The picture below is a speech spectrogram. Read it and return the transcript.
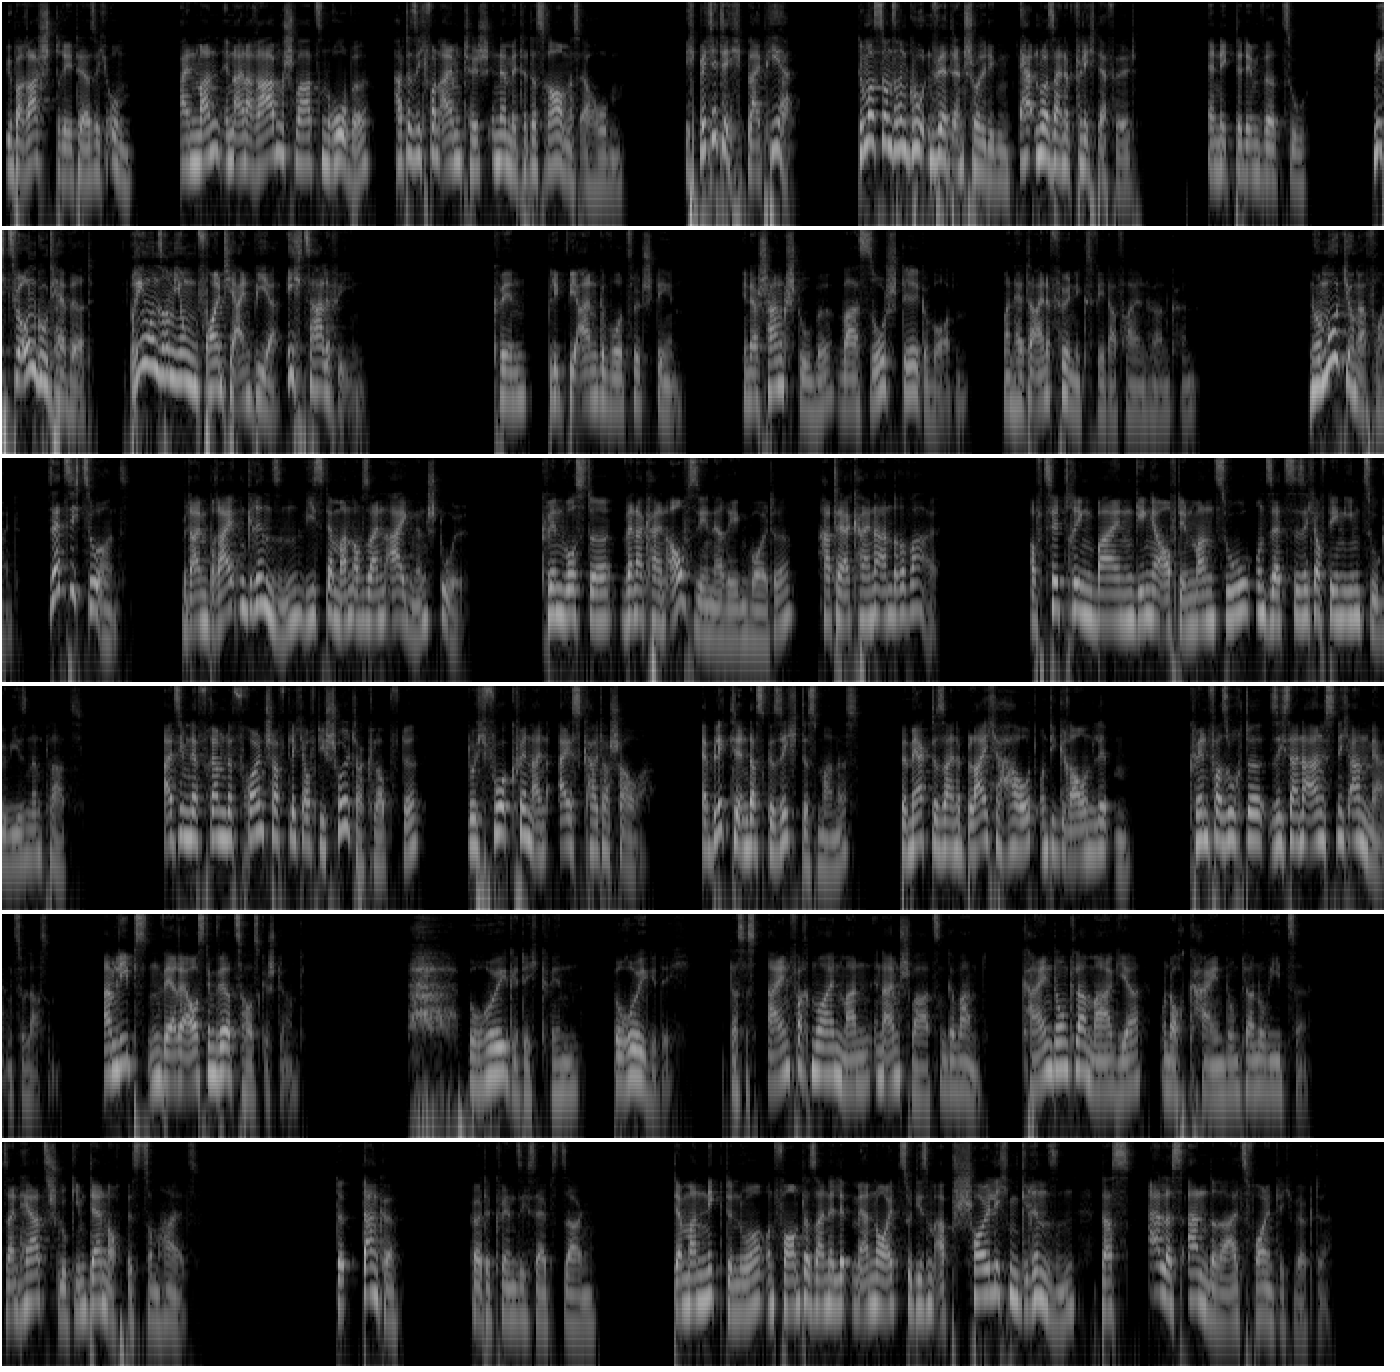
Überrascht drehte er sich um. Ein Mann in einer rabenschwarzen Robe hatte sich von einem Tisch in der Mitte des Raumes erhoben. Ich bitte dich, bleib hier. Du musst unseren guten Wirt entschuldigen. Er hat nur seine Pflicht erfüllt. Er nickte dem Wirt zu. Nichts für ungut, Herr Wirt. Bring unserem jungen Freund hier ein Bier. Ich zahle für ihn. Quinn blieb wie angewurzelt stehen. In der Schankstube war es so still geworden, man hätte eine Phönixfeder fallen hören können. Nur Mut, junger Freund. Setz dich zu uns. Mit einem breiten Grinsen wies der Mann auf seinen eigenen Stuhl. Quinn wusste, wenn er kein Aufsehen erregen wollte, hatte er keine andere Wahl. Auf zittrigen Beinen ging er auf den Mann zu und setzte sich auf den ihm zugewiesenen Platz. Als ihm der Fremde freundschaftlich auf die Schulter klopfte, durchfuhr Quinn ein eiskalter Schauer. Er blickte in das Gesicht des Mannes, bemerkte seine bleiche Haut und die grauen Lippen. Quinn versuchte, sich seine Angst nicht anmerken zu lassen. Am liebsten wäre er aus dem Wirtshaus gestürmt. Beruhige dich, Quinn, beruhige dich. Das ist einfach nur ein Mann in einem schwarzen Gewand. Kein dunkler Magier und auch kein dunkler Novize. Sein Herz schlug ihm dennoch bis zum Hals. D danke, hörte Quinn sich selbst sagen. Der Mann nickte nur und formte seine Lippen erneut zu diesem abscheulichen Grinsen, das alles andere als freundlich wirkte.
